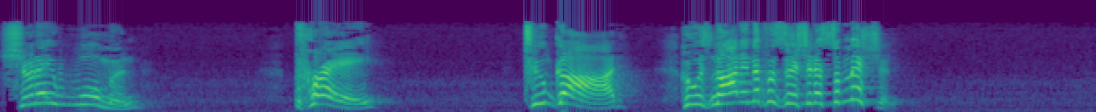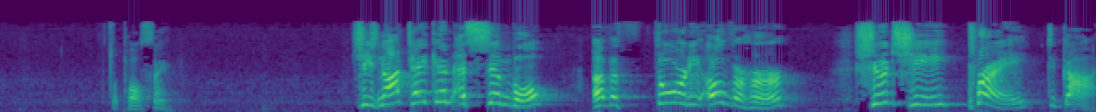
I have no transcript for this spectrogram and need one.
should a woman pray to God who is not in the position of submission? That's what Paul's saying. She's not taken a symbol of authority over her. Should she pray to God?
